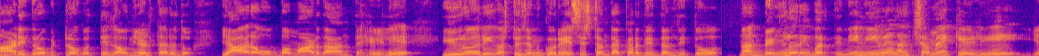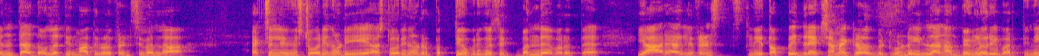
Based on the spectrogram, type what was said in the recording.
ಮಾಡಿದ್ರೋ ಬಿಟ್ರೋ ಗೊತ್ತಿಲ್ಲ, ಅವ್ನು ಹೇಳ್ತಾ ಇರೋದು. ಯಾರೋ ಒಬ್ಬ ಮಾಡ್ದ ಅಂತ ಹೇಳಿ, ಇರೋರಿಗೆ ಅಷ್ಟು ಜನಕ್ಕೂ ರೇಸಿಸ್ಟ್ ಅಂತ ಕರೆದಿದ್ದಲ್ದಿತ್ತು. ನಾನು ಬೆಂಗಳೂರಿಗೆ ಬರ್ತೀನಿ, ನೀವೇ ನನ್ನ ಕ್ಷಮೆ ಕೇಳಿ. ಎಂಥ ದೌಲತಿನ ಮಾತುಗಳು ಫ್ರೆಂಡ್ಸ್ ಇವೆಲ್ಲ? ಆ್ಯಕ್ಚುಲಿ ನೀವು ಸ್ಟೋರಿ ನೋಡಿ, ಆ ಸ್ಟೋರಿ ನೋಡ್ರೆ ಪ್ರತಿಯೊಬ್ಬರಿಗೂ ಸಿಟ್ಟು ಬಂದೇ ಬರುತ್ತೆ. ಯಾರೇ ಆಗಲಿ ಫ್ರೆಂಡ್ಸ್ ನೀವು ತಪ್ಪಿದ್ರೆ ಕ್ಷಮೆ ಕೇಳೋದು ಬಿಟ್ಕೊಂಡು, ಇಲ್ಲ ನಾನು ಬೆಂಗಳೂರಿಗೆ ಬರ್ತೀನಿ,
